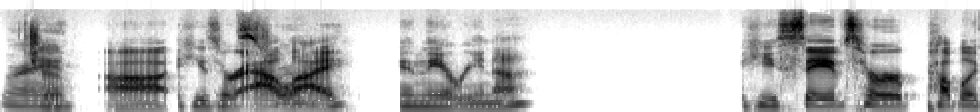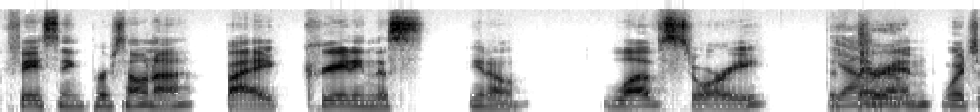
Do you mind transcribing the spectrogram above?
Right. Uh, he's her That's true. ally in the arena. He saves her public facing persona by creating this, you know, love story that Yeah. they're in, which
